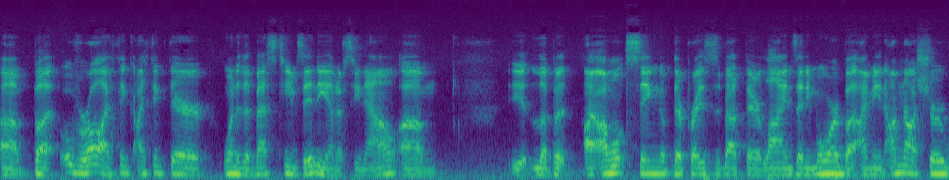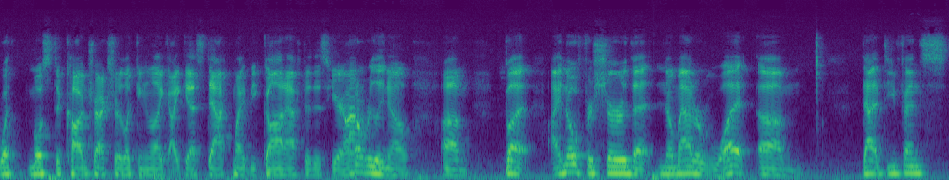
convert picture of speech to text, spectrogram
Uh, but overall, I think I think they're one of the best teams in the NFC now. Um, but I, I won't sing their praises about their lines anymore. But I mean, I'm not sure what most of the contracts are looking like. I guess Dak might be gone after this year. I don't really know. Um, but I know for sure that no matter what, um, that defense,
